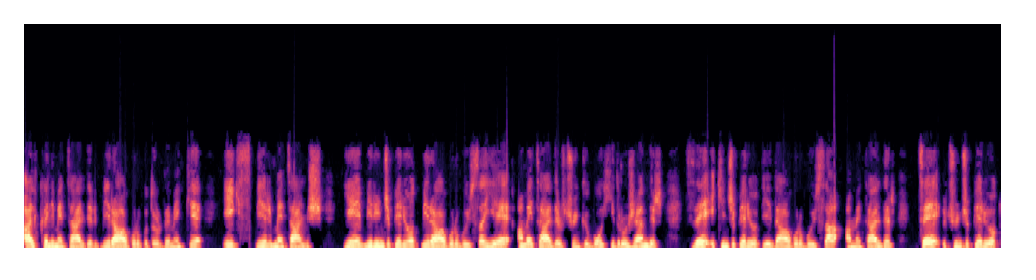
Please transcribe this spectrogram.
alkali metaldir. 1A grubudur. Demek ki X bir metalmiş. Y birinci periyot 1A grubuysa Y ametaldir çünkü bu hidrojendir. Z ikinci periyot 7A grubuysa ametaldir. T üçüncü periyot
